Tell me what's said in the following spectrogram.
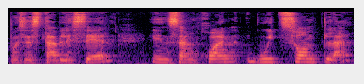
pues establecer en San Juan Huitzontla,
